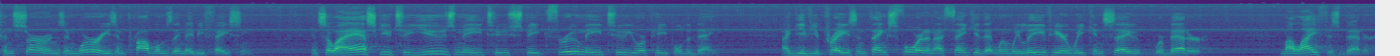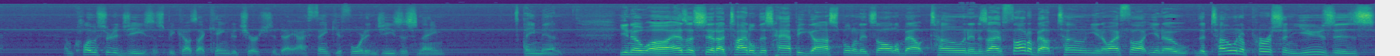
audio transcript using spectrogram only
concerns and worries and problems they may be facing. And so I ask you to use me to speak through me to your people today. I give you praise and thanks for it, and I thank you that when we leave here, we can say, We're better. My life is better. I'm closer to Jesus because I came to church today. I thank you for it in Jesus' name. Amen. You know, uh, as I said, I titled this Happy Gospel, and it's all about tone. And as I've thought about tone, you know, I thought, you know, the tone a person uses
